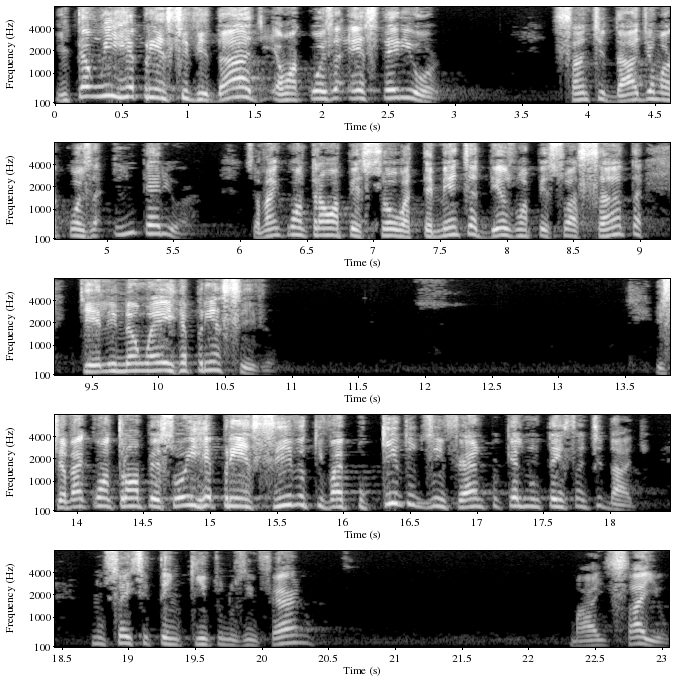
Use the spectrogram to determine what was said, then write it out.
Então, irrepreensividade é uma coisa exterior. Santidade é uma coisa interior. Você vai encontrar uma pessoa temente a Deus, uma pessoa santa, que ele não é irrepreensível. E você vai encontrar uma pessoa irrepreensível que vai para o quinto dos infernos porque ele não tem santidade. Não sei se tem quinto nos infernos, mas saiu.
